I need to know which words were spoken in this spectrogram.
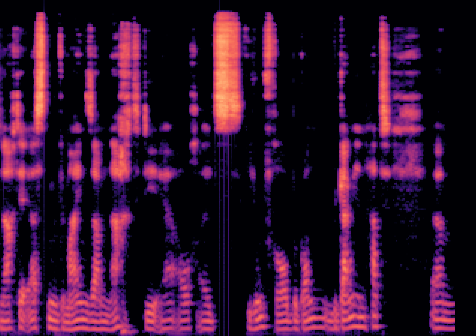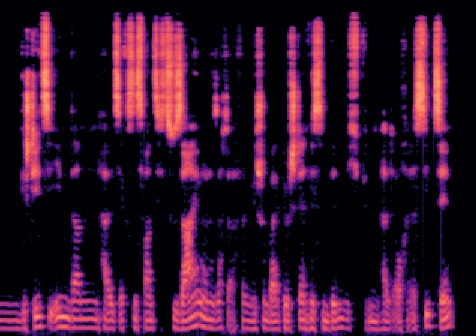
nach der ersten gemeinsamen Nacht, die er auch als Jungfrau begonnen, begangen hat, ähm, gesteht sie ihm dann halt 26 zu sein und er sagt, ach, wenn wir schon bei Geständnissen bin, ich bin halt auch erst 17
